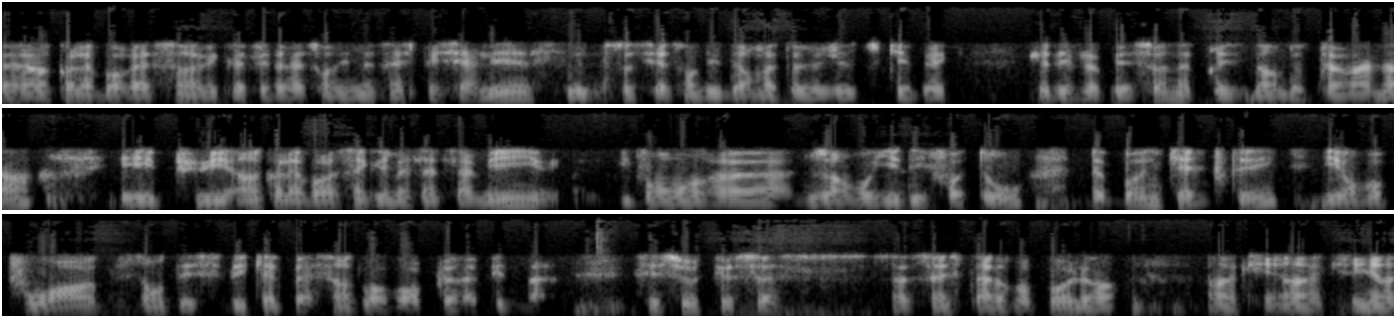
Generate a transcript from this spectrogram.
Euh, en collaboration avec la Fédération des médecins spécialistes, l'Association des dermatologistes du Québec qui a développé ça, notre présidente, Dr. Anna. Et puis, en collaboration avec les médecins de famille, ils vont euh, nous envoyer des photos de bonne qualité et on va pouvoir, disons, décider quel patient on doit voir plus rapidement. C'est sûr que ça ça s'installera pas là, en, criant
